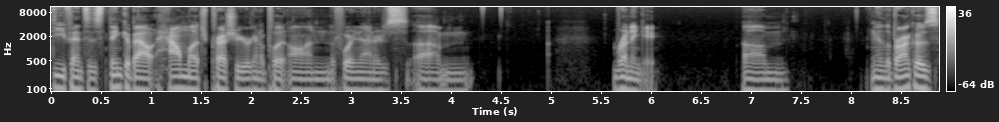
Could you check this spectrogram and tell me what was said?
defenses think about how much pressure you're going to put on the 49ers um, running game. Um, you know, the Broncos,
